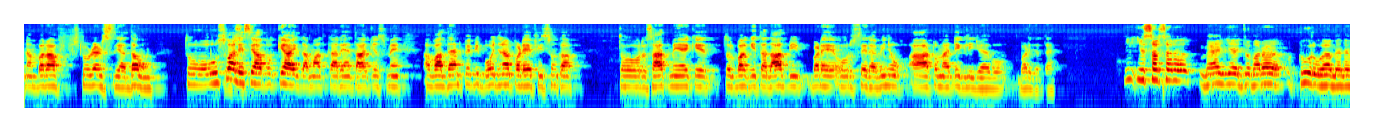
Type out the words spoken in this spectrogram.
नंबर ऑफ़ स्टूडेंट्स ज़्यादा हों तो उस वाले से आप क्या इकदाम कर रहे हैं ताकि उसमें वालदेन पे भी बोझ ना पड़े फ़ीसों का? तो और साथ में है कि तलबा की तादाद भी बढ़े और उससे रेवेन्यू ऑटोमेटिकली जो है वो बढ़ जाता है। ये- सर सर मैं ये जो हमारा टूर हुआ मैंने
